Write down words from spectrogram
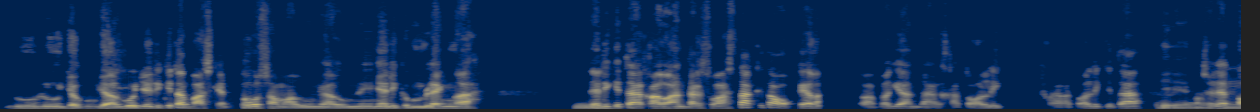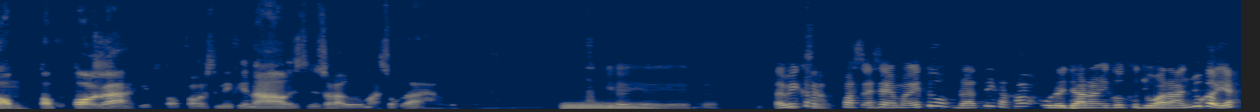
dulu jago-jago jadi kita basket terus sama alumni alumninya digembleng lah Hmm. jadi kita kalau antar swasta kita oke lah apalagi antar katolik Kalau katolik kita Iya. maksudnya Hmm. top top four lah gitu top four semifinal itu selalu masuk lah Hmm. Iya iya iya. iya. Tapi kak pas SMA itu berarti kakak udah jarang ikut kejuaraan juga ya?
